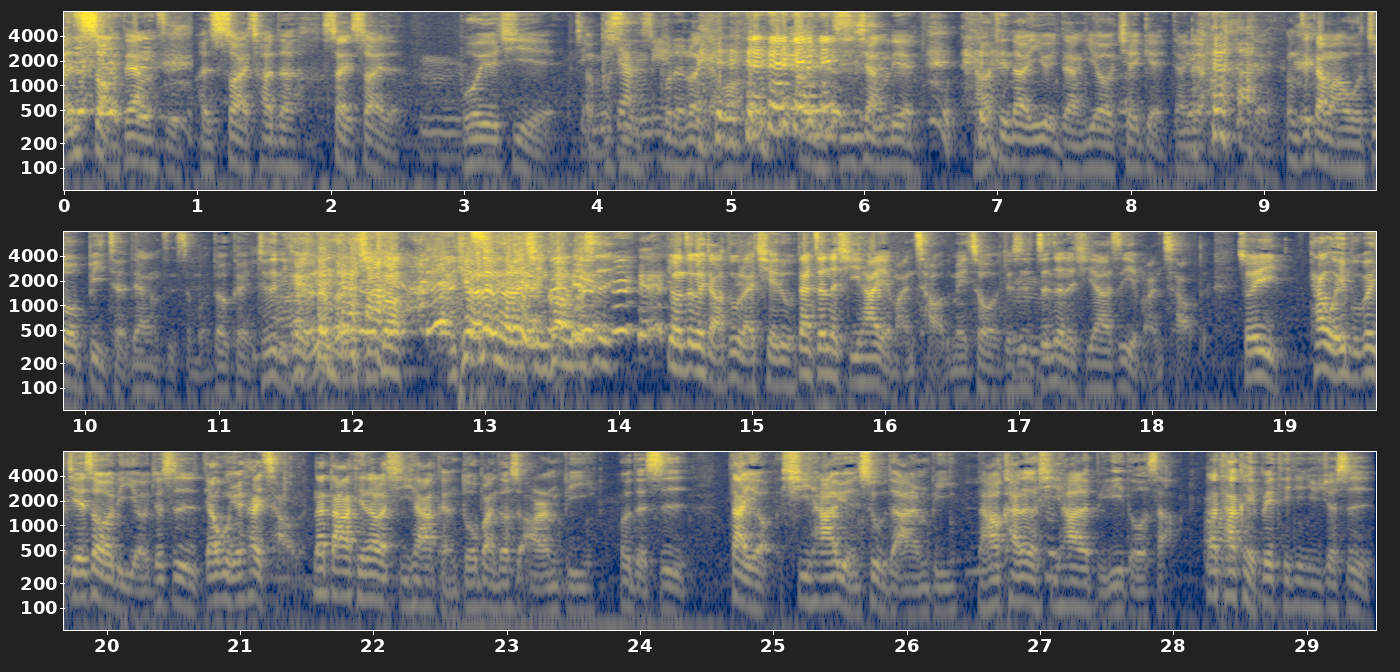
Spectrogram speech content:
很爽这样子，很帅，穿的 帅帅的，不会乐器耶，呃不是不能乱讲话，对金项链，然后听到音乐这样又 check it 这样就好，对，你在干嘛？我做 beat 这样子什么都可以，就是你可以有任何的情况，你可以有任何的情况，就是用这个角度来切入，但真的嘻哈也蛮吵的，没错，就是真正的嘻哈是也蛮吵的，所以他唯一不被接受的理由就是摇滚乐太吵了。那大家听到的嘻哈可能多半都是 R&B 或者是带有嘻哈元素的 R&B，然后看那个嘻哈的比例多少，那它可以被听进去，就是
